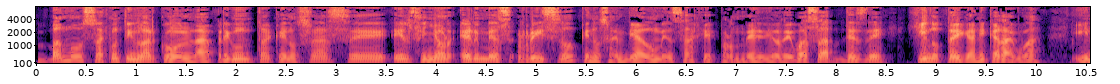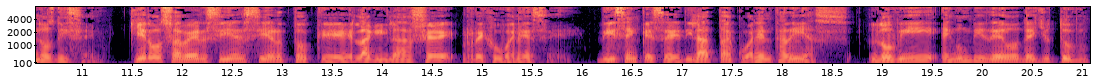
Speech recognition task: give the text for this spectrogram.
Vamos a continuar con la pregunta que nos hace el señor Hermes Rizo, que nos ha enviado un mensaje por medio de WhatsApp desde Jinotega, Nicaragua, y nos dice, quiero saber si es cierto que el águila se rejuvenece. Dicen que se dilata 40 días. Lo vi en un video de YouTube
